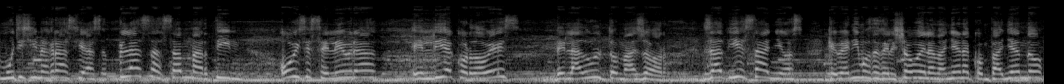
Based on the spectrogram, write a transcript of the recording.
Muchísimas gracias. Plaza San Martín, hoy se celebra el Día Cordobés del Adulto Mayor. Ya 10 años que venimos desde el show de la mañana acompañando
